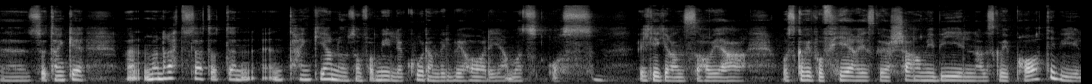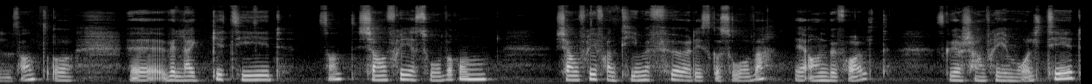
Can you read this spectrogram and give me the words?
Eh, så tenker, men, men rett og slett at en, en, tenker gjennom som familie hvordan vil vi ha det hjemme hos oss. Hvilke grenser har vi her? Og Skal vi på ferie, skal vi ha skjerm i bilen, eller skal vi prate i bilen? sant? Og eh, ved leggetid, skjermfrie soverom. Skjermfri fra en time før de skal sove er anbefalt. Skal vi ha skjermfrie måltid?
